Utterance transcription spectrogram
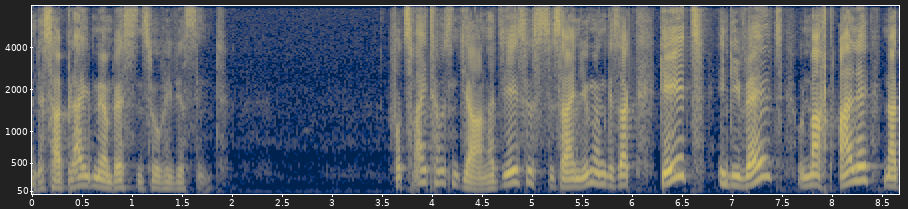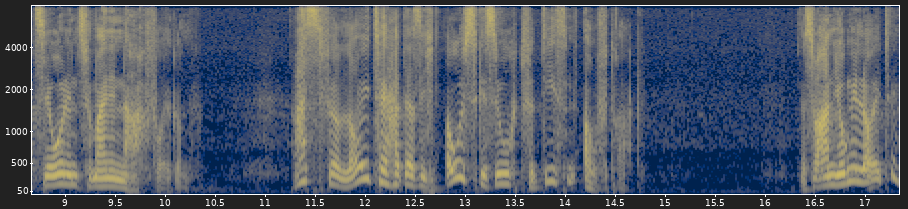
Und deshalb bleiben wir am besten so, wie wir sind. Vor 2000 Jahren hat Jesus zu seinen Jüngern gesagt, geht in die Welt und macht alle Nationen zu meinen Nachfolgern. Was für Leute hat er sich ausgesucht für diesen Auftrag? Das waren junge Leute,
